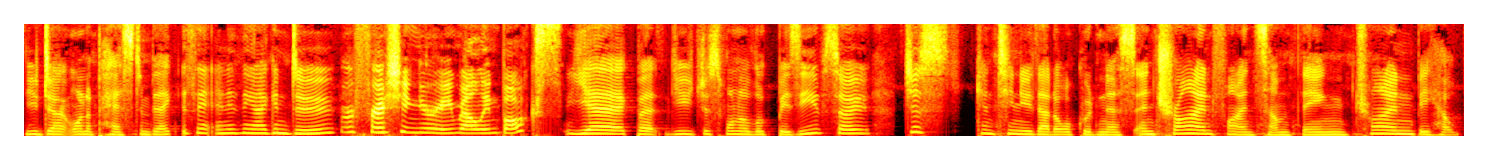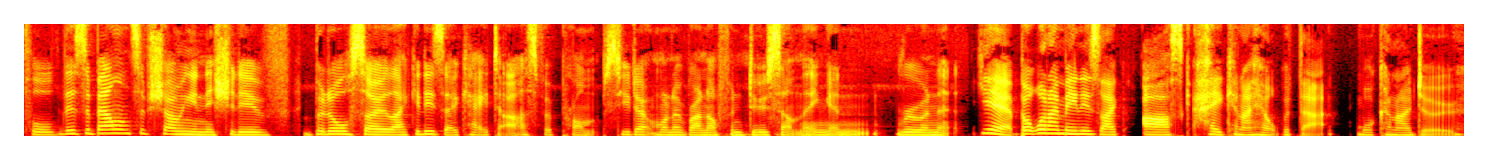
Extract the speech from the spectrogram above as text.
you don't want to pest and be like, is there anything I can do? Refreshing your email inbox. Yeah, but you just want to look busy. So just continue that awkwardness and try and find something, try and be helpful. There's a balance of showing initiative, but also like it is okay to ask for prompts. You don't want to run off and do something and ruin it. Yeah, but what I mean is like ask, hey, can I help with that? What can I do?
